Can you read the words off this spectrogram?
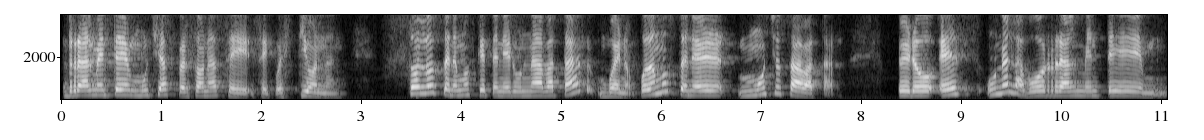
realmente muchas personas se, cuestionan. ¿Solo tenemos que tener un avatar? Bueno, podemos tener muchos avatars pero es una labor realmente mm,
